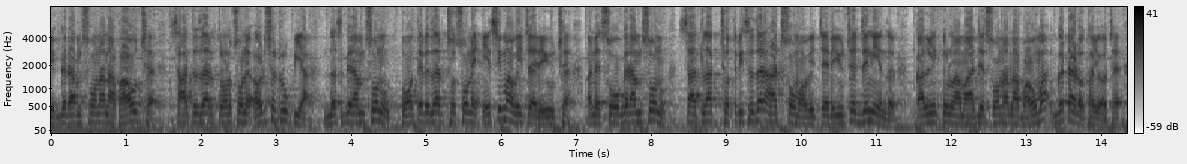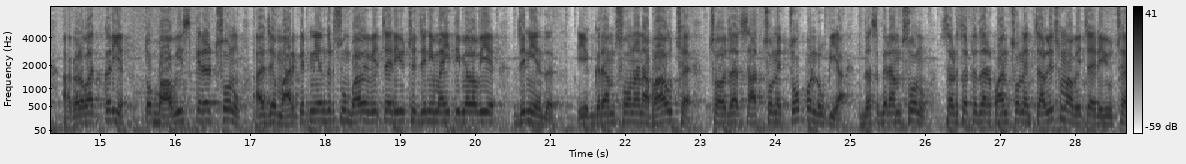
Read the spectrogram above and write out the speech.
એક ગ્રામ સોનાના ભાવ છે. સાત હજાર ત્રણસો ને અડસઠ રૂપિયા, દસ ગ્રામ સોનું તોતેર હજાર છસો ને એંસીમાં વેચાઈ રહ્યું છે અને સો ગ્રામ સોનું સાત લાખ છત્રીસ હજાર આઠસોમાં વેચાઈ રહ્યું છે જેની અંદર કાલની તુલનામાં આજે સોનાના ભાવમાં ઘટાડો થયો છે. આગળ વાત કરીએ તો બાવીસ કેરેટ સોનું. આજે માર્કેટની અંદર શું ભાવે વેચાઈ રહ્યું છે જેની માહિતી મેળવીએ? જેની અંદર એક ગ્રામ સોનાના ભાવ છે છ હજાર સાતસો ને ચોપન રૂપિયા. દસ ગ્રામ સોનું સડસઠ હજાર પાંચસો ને ચાલીસમાં વેચાઈ રહ્યું છે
